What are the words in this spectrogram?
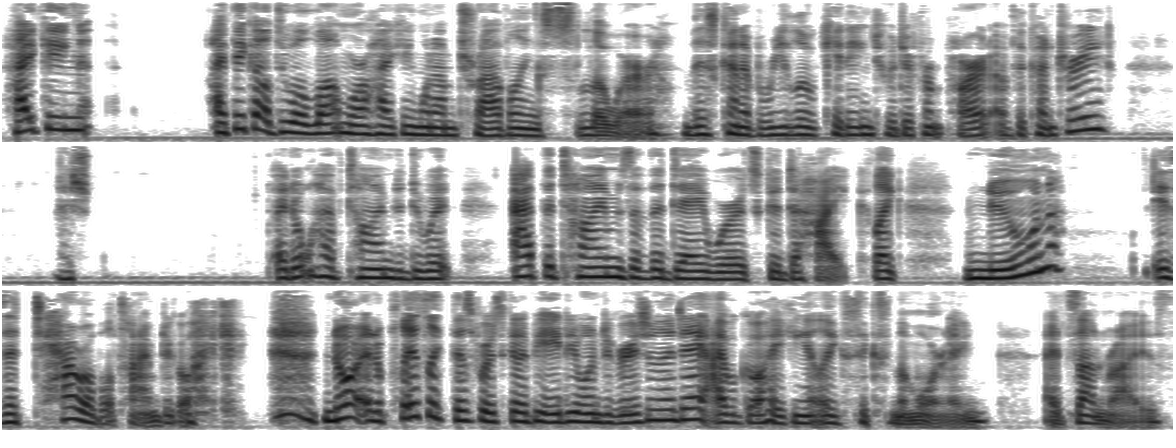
Hiking, I think I'll do a lot more hiking when I'm traveling slower. This kind of relocating to a different part of the country, I, I don't have time to do it at the times of the day where it's good to hike. Like noon is a terrible time to go hiking. Nor in a place like this where it's going to be 81 degrees in the day, I would go hiking at like six in the morning at sunrise.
